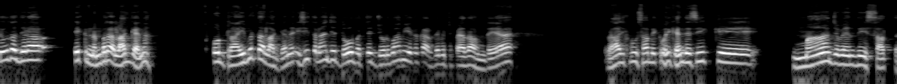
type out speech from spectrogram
ਤੇ ਉਹਦਾ ਜਿਹੜਾ ਇੱਕ ਨੰਬਰ ਅਲੱਗ ਹੈ ਨਾ, ਉਹ ਡਰਾਈਵਰ ਤਾਂ ਅਲੱਗ ਹੈ ਨਾ। ਇਸੇ ਤਰ੍ਹਾਂ ਜੇ ਦੋ ਬੱਚੇ ਜੁੜਵਾ ਵੀ ਇੱਕ ਘਰ ਦੇ ਵਿੱਚ ਪੈਦਾ ਹੁੰਦੇ ਆ, ਰਾਜ ਕਪੂਰ ਸਾਹਿਬ ਇੱਕ ਵਾਰੀ ਕਹਿੰਦੇ ਸੀ ਕਿ ਮਾਂ ਜਵੈਂਦੀ ਸੱਤ,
